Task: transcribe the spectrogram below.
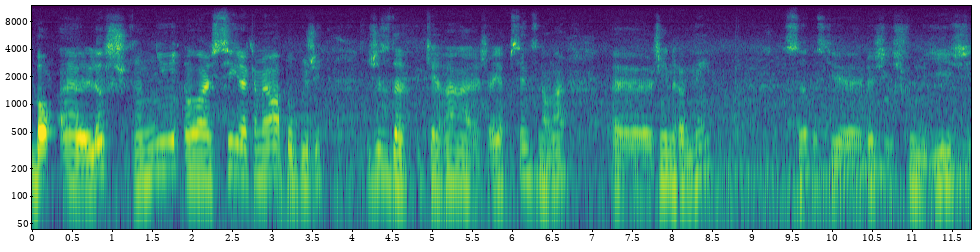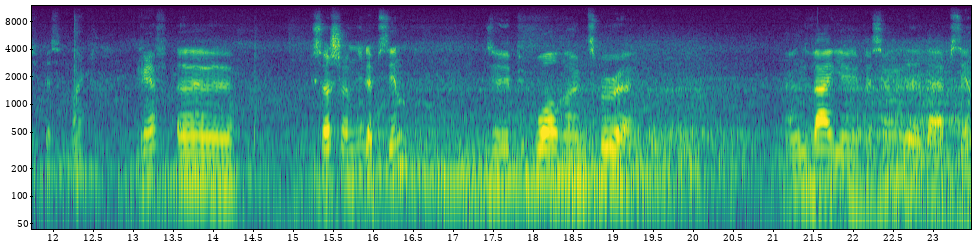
Bon, euh, là, je suis revenu. Ouais, si la caméra a pas bougé. Juste qu'avant, euh, j'avais la piscine, c'est normal. Euh, j'ai une revenir. Ça, parce que euh, là, j'ai les cheveux mouillés, j'ai placé de main. Bref, euh, ça, je suis revenu de la piscine. J'ai pu voir un petit peu euh, une vague impression de, la piscine.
